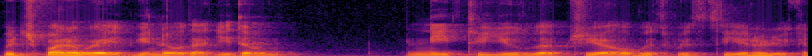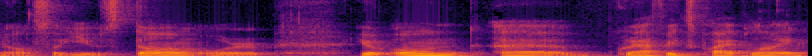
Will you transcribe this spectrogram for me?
which by the way, you know that you don't need to use WebGL with, with Theatre. You can also use DOM or your own uh, graphics pipeline.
